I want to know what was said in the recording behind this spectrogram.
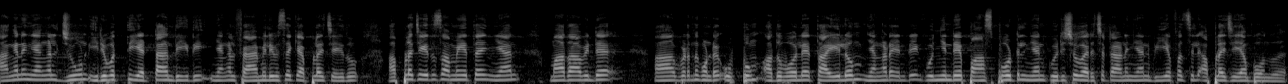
അങ്ങനെ ഞങ്ങൾ ജൂൺ ഇരുപത്തി എട്ടാം തീയതി ഞങ്ങൾ ഫാമിലി വിസയ്ക്ക് അപ്ലൈ ചെയ്തു. അപ്ലൈ ചെയ്ത സമയത്ത് ഞാൻ മാതാവിന്റെ ഇവിടുന്ന് കൊണ്ട് ഉപ്പും അതുപോലെ തൈലും ഞങ്ങളുടെ എന്റെയും കുഞ്ഞിന്റെയും പാസ്പോർട്ടിൽ ഞാൻ കുരിശ് വരച്ചിട്ടാണ് ഞാൻ വി എഫ് എസിൽ അപ്ലൈ ചെയ്യാൻ പോകുന്നത്.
